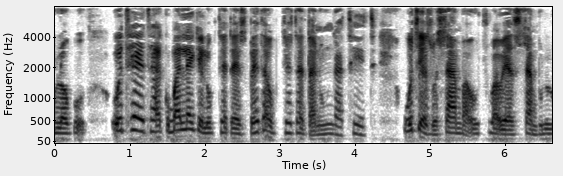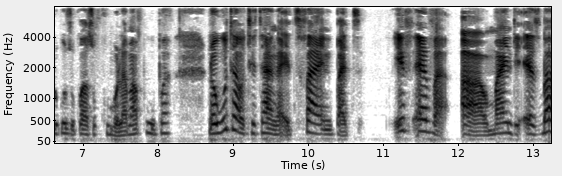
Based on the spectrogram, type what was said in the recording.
uloku uthetha kubalulekile ukuthetha is better ukuthetha than ukungathethi uthi as uhlamba utsho uba uyazihlambulula ukuze ukwazi ukukhumbula amaphupha nokuthi awuthethanga it's fine but if ever uh, mind as uba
